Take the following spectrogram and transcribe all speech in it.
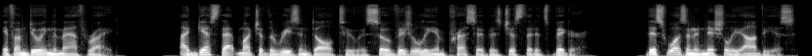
if I'm doing the math right. I'd guess that much of the reason DAL 2 is so visually impressive is just that it's bigger. This wasn't initially obvious,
